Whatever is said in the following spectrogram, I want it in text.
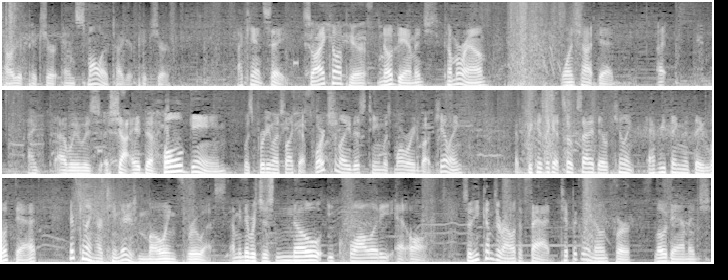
target picture and smaller target picture. I can't say. So I come up here, no damage, come around, one shot dead. I, I, I it was a shot. The whole game was pretty much like that. Fortunately, this team was more worried about killing because they got so excited they were killing everything that they looked at. They're killing our team. They're just mowing through us. I mean, there was just no equality at all. So he comes around with a fad, typically known for low damage,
